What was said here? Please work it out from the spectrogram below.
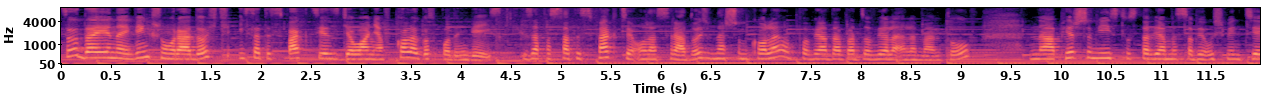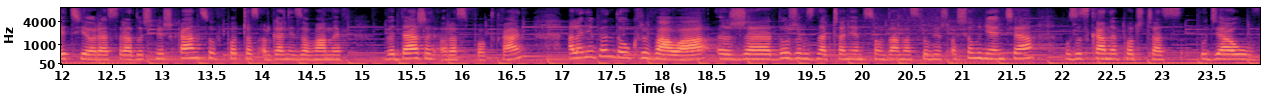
Co daje największą radość i satysfakcję z działania w kole gospodyń wiejskich? Za satysfakcję oraz radość w naszym kole odpowiada bardzo wiele elementów. Na pierwszym miejscu stawiamy sobie uśmiech dzieci oraz radość mieszkańców podczas organizowanych wydarzeń oraz spotkań, ale nie będę ukrywała, że dużym znaczeniem są dla nas również osiągnięcia uzyskane podczas udziału w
